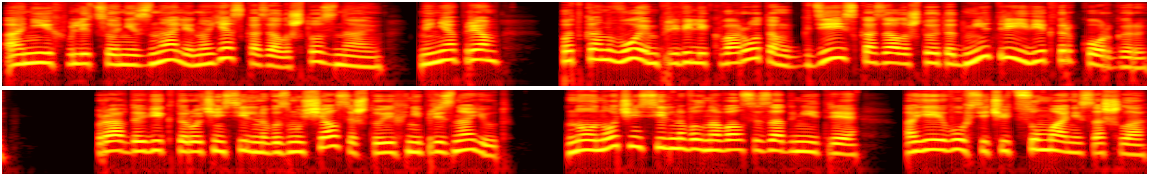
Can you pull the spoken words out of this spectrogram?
Они их в лицо не знали, но я сказала, что знаю. Меня прям под конвоем привели к воротам, где и сказала, что это Дмитрий и Виктор Коргоры. Правда, Виктор очень сильно возмущался, что их не признают. Но он очень сильно волновался за Дмитрия – а я и вовсе чуть с ума не сошла.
